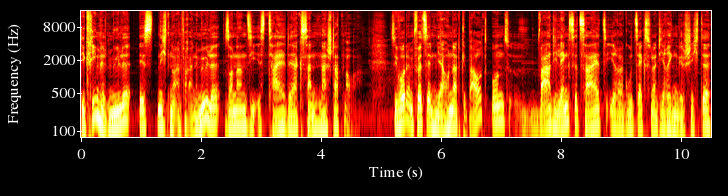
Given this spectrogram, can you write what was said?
Die Kriemhildmühle ist nicht nur einfach eine Mühle, sondern sie ist Teil der Xantener Stadtmauer. Sie wurde im 14. Jahrhundert gebaut und war die längste Zeit ihrer gut 600-jährigen Geschichte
